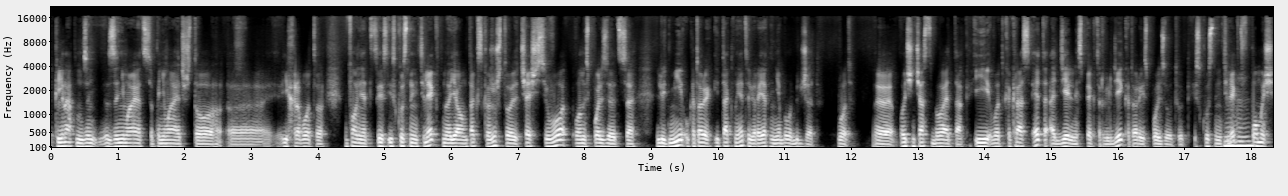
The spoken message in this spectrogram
клинапом занимаются, понимают, что э, их работу выполняет искусственный интеллект, но я вам так скажу, что чаще всего он используется людьми, у которых и так на это, вероятно, не было бюджета. Вот. Э, очень часто бывает так. И вот как раз это отдельный спектр людей, которые используют вот искусственный интеллект mm-hmm. в помощь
